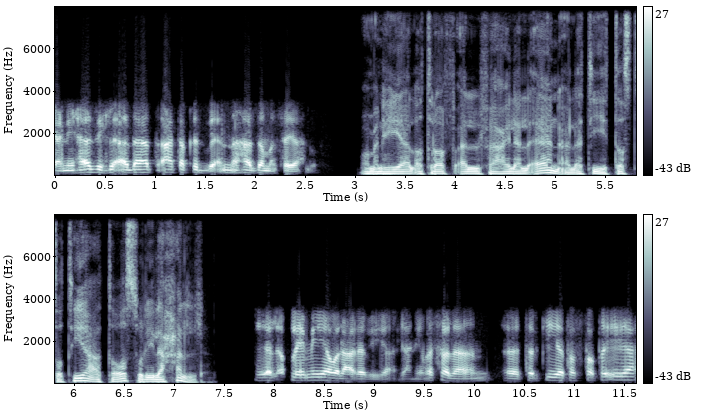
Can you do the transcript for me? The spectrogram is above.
يعني هذه الأداة أعتقد بأن هذا ما سيحدث. ومن هي الأطراف الفاعلة الآن التي تستطيع التوصل إلى حل؟ الإقليمية والعربية. يعني مثلا آه، تركيا تستطيع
